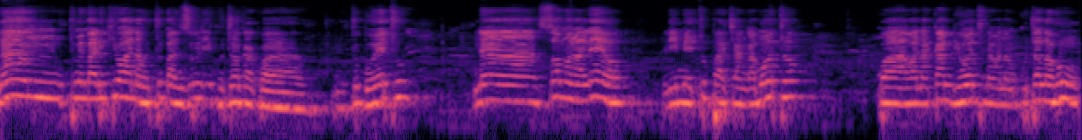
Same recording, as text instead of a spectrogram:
Naam, tumebarikiwa na hotuba nzuri kutoka kwa mtubu wetu, na somo la leo limetupa changamoto kwa wanakambi wote na wanamkutano huu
